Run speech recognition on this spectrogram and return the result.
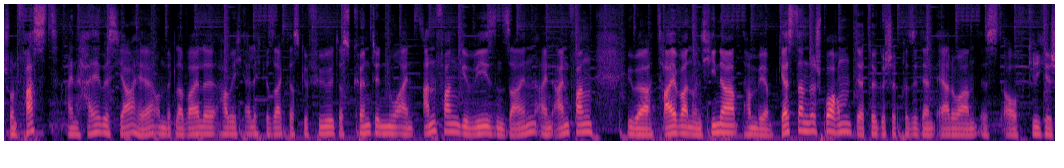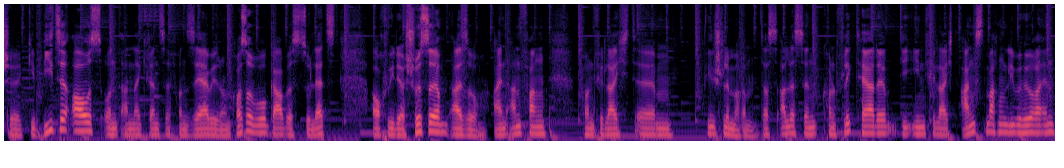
schon fast ein halbes Jahr her und mittlerweile habe ich ehrlich gesagt das Gefühl, das könnte nur ein Anfang gewesen sein. Ein Anfang über Taiwan und China haben wir gestern besprochen. Der türkische Präsident Erdogan ist auf griechische Gebiete aus und an der Grenze von Serbien und Kosovo gab es zuletzt auch wieder Schüsse. Also ein Anfang von vielleicht ähm, viel Schlimmerem. Das alles sind Konfliktherde, die Ihnen vielleicht Angst machen, liebe HörerInnen.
